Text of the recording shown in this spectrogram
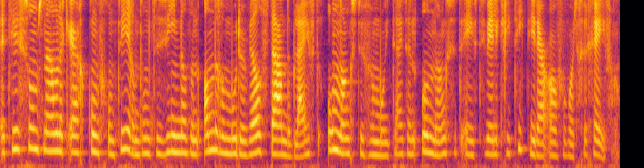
Het is soms namelijk erg confronterend om te zien dat een andere moeder wel staande blijft, ondanks de vermoeidheid en ondanks het eventuele kritiek die daarover wordt gegeven.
